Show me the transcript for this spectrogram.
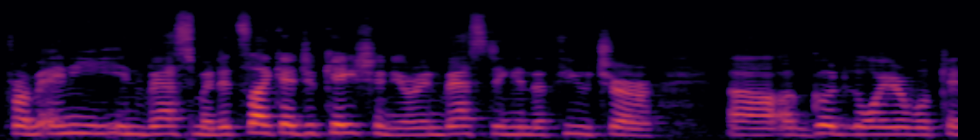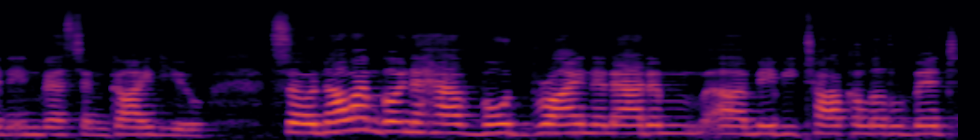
from any investment. It's like education, you're investing in the future. Uh, a good lawyer will can invest and guide you. So now I'm going to have both Brian and Adam uh, maybe talk a little bit,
